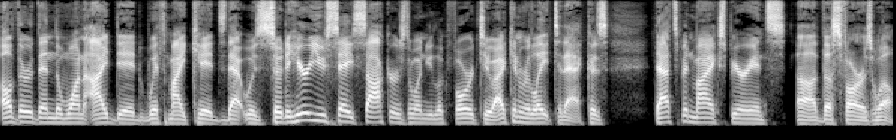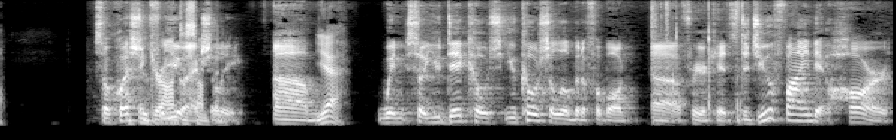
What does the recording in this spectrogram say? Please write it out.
other than the one I did with my kids that was so to hear you say soccer is the one you look forward to, I can relate to that because that's been my experience uh, thus far as well. So, question for you actually. Um, yeah. When so you did coach, you coached a little bit of football uh, for your kids. Did you find it hard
